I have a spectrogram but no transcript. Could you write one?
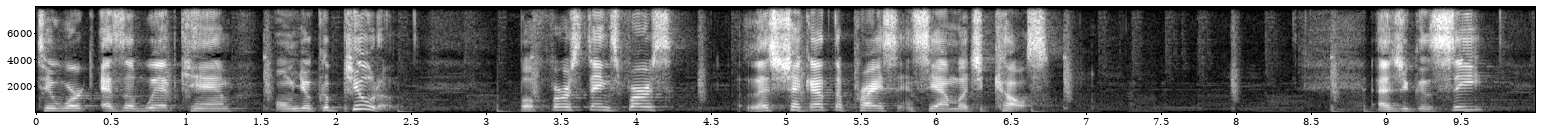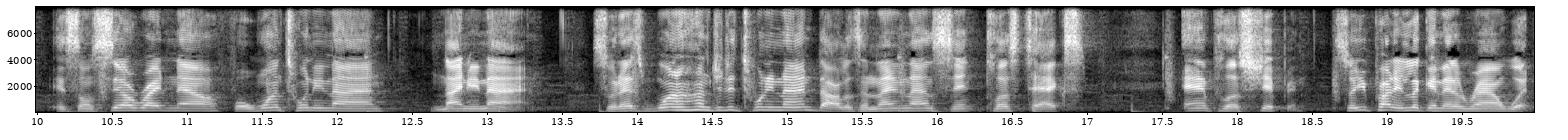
to work as a webcam on your computer. But first things first, let's check out the price and see how much it costs. As you can see, it's on sale right now for $129.99. So that's $129.99 plus tax and plus shipping. So you're probably looking at around what?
